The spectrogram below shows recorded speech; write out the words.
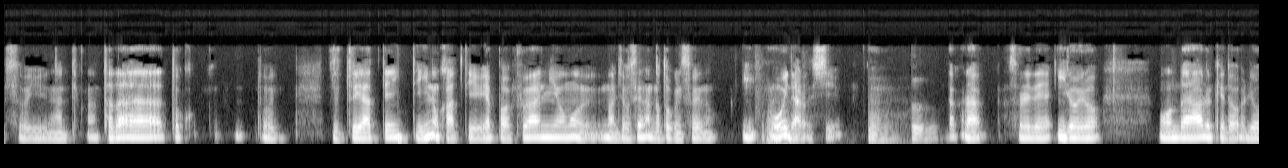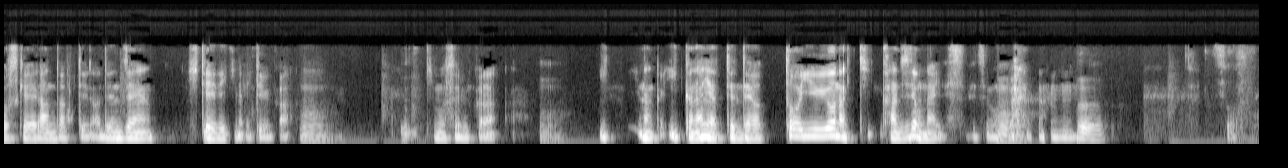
そういう、なんていうかな、ただとことずっとやっていっていいのかっていう、やっぱ不安に思う、まあ女性なんか特にそういうのいうん多いだろうし、うん。うんだからそれでいろいろ問題あるけど、凌介選んだっていうのは全然否定できないというか、うん。気もするから、うん。なんか一家何やってんだよというようなき感じでもないです、別に僕は。うんうんそうですね。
